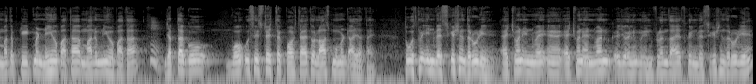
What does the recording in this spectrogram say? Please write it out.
मतलब ट्रीटमेंट नहीं हो पाता मालूम नहीं हो पाता। जब तक वो वो उस स्टेज तक पहुँचता है तो लास्ट मोमेंट आ जाता है। तो उसमें इन्वेस्टिगेशन ज़रूरी है। H one H one N one जो इन्फ्लुएंजा है उसको इन्वेस्टिगेशन ज़रूरी है।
